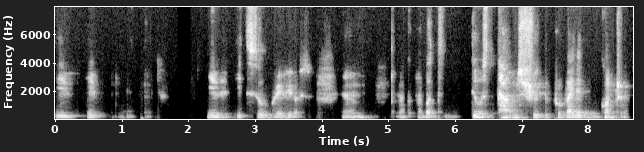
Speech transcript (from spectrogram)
if, if, if it's so grievous. Um, but those terms should be provided in the contract.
